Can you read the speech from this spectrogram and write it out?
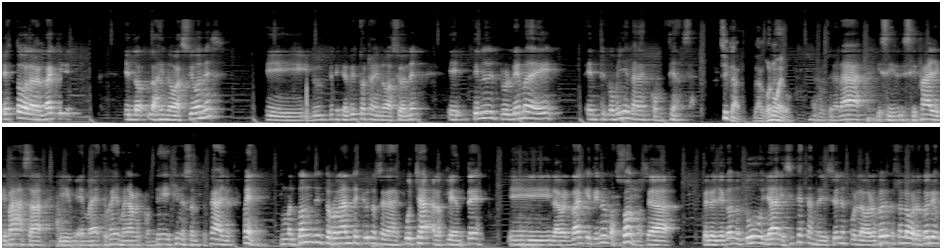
Esto, la verdad que las innovaciones, y tú tienes que haber visto otras innovaciones, eh, tienen el problema de, entre comillas, la desconfianza. Sí, claro, de algo nuevo funcionará, y si, si falla, ¿qué pasa? Y eh, estos gallos me van a responder, ¿quiénes son estos gallos? Bueno, un montón de interrogantes que uno se las escucha a los clientes y la verdad que tienen razón, o sea, pero llegando tú ya hiciste estas mediciones por laboratorios, que son laboratorios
